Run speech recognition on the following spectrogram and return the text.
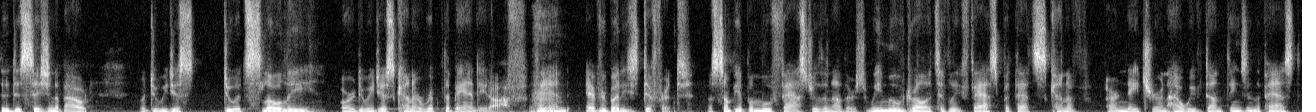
the decision about do we just do it slowly or do we just kind of rip the band-aid off hmm. and everybody's different some people move faster than others we moved relatively fast but that's kind of our nature and how we've done things in the past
